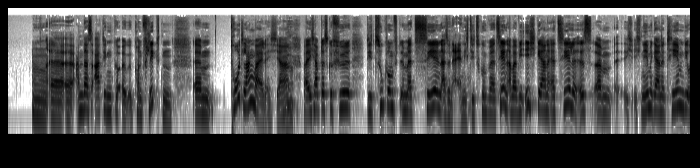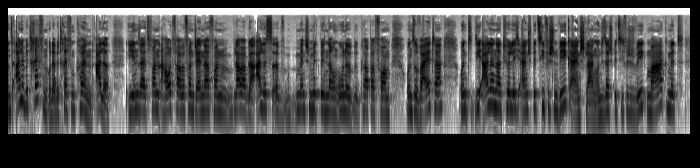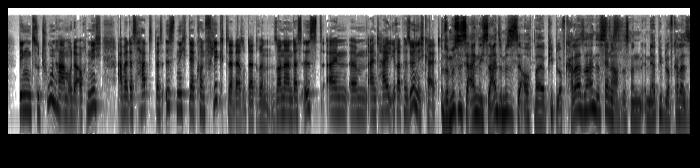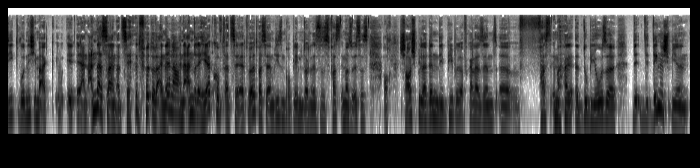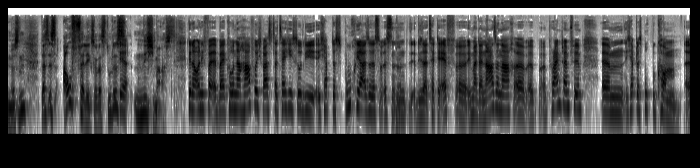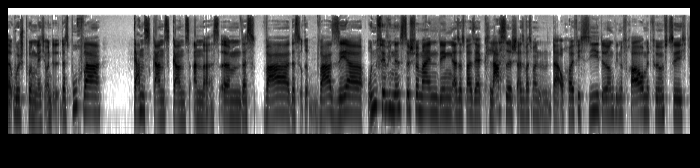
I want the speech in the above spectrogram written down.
äh, äh andersartigen Konflikten. Ähm, totlangweilig, ja? ja, weil ich habe das Gefühl, die Zukunft im Erzählen, also naja, nicht die Zukunft im Erzählen, aber wie ich gerne erzähle, ist, ähm, ich, ich nehme gerne Themen, die uns alle betreffen oder betreffen können, alle, jenseits von Hautfarbe, von Gender, von bla bla bla, alles, äh, Menschen mit Behinderung, ohne Körperform und so weiter. Und die alle natürlich einen spezifischen Weg einschlagen. Und dieser spezifische Weg mag mit Dingen zu tun haben oder auch nicht. Aber das hat, das ist nicht der Konflikt da, da, da drin, sondern das ist ein, ähm, ein Teil ihrer Persönlichkeit. Und so müsste es ja eigentlich sein, so müsste es ja auch bei People of Color sein, dass, genau. dass, dass man mehr People of Color sieht, wo nicht immer ein Anderssein erzählt wird oder eine, genau. eine andere Herkunft erzählt wird, was ja ein Riesenproblem in Deutschland ist, dass es fast immer so ist, dass auch Schauspielerinnen, die People of Color sind, äh, fast immer äh, dubiose D Dinge spielen müssen. Das ist auffällig so, dass du das ja. nicht machst. Genau, und ich, bei Corinna Harfurch war es tatsächlich so, die, ich habe das Buch ja, also das ist ein, dieser ZDF äh, immer der Nase nach äh, äh, Primetime-Film. Ähm, ich habe das Buch bekommen äh, ursprünglich und das Buch war ganz, ganz, ganz anders. Ähm, das war, das war sehr unfeministisch für meinen Ding. Also es war sehr klassisch. Also was man da auch häufig sieht, irgendwie eine Frau mit 50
